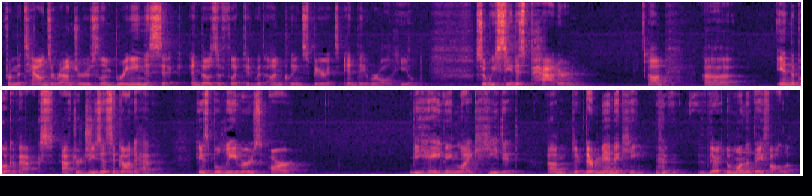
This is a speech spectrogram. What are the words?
from the towns around Jerusalem, bringing the sick and those afflicted with unclean spirits, and they were all healed. So we see this pattern um, uh, in the book of Acts. After Jesus had gone to heaven, his believers are behaving like he did. Um, they're, they're, mimicking they're the one that they follow.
